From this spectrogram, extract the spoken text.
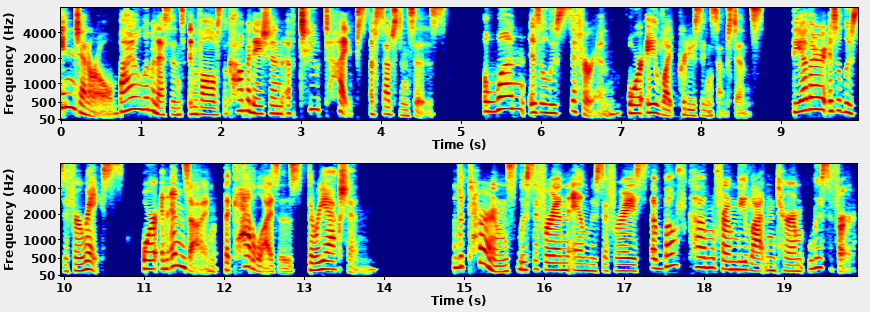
In general, bioluminescence involves the combination of two types of substances. One is a luciferin, or a light producing substance. The other is a luciferase, or an enzyme that catalyzes the reaction. The terms luciferin and luciferase both come from the Latin term lucifer,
